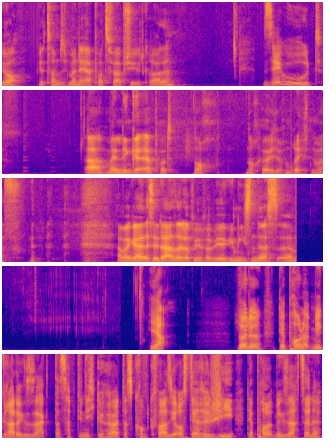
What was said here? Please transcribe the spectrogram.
ja, jetzt haben sich meine AirPods verabschiedet gerade. Sehr gut. Ah, mein linker AirPod. Noch, noch höre ich auf dem rechten was. Aber geil, dass ihr da seid auf jeden Fall. Wir genießen das. Ähm, Ja. Leute, der Paul hat mir gerade gesagt, das habt ihr nicht gehört, das kommt quasi aus der Regie. Der Paul hat mir gesagt, seine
